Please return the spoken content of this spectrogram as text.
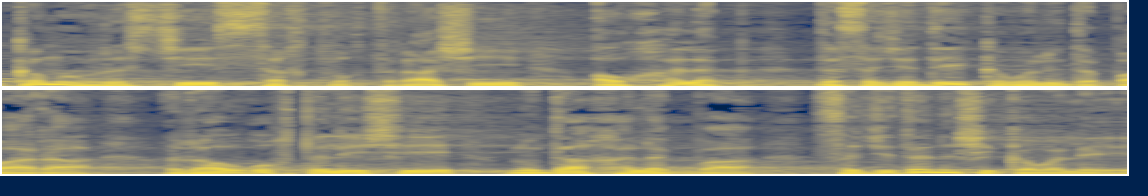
په کوم ورځ چې سخت وخت راشي او خلق د سجدې کولو د پاره راوغختلی شي نو دا خلق با سجده نشي کولای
